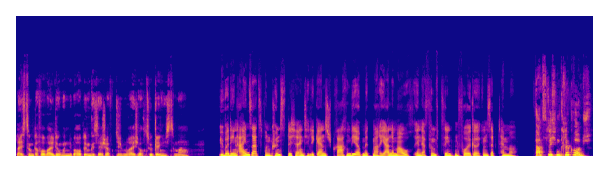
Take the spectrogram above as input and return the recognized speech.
Leistung der Verwaltung und überhaupt im gesellschaftlichen Bereich auch zugänglich zu machen. Über den Einsatz von künstlicher Intelligenz sprachen wir mit Marianne Mauch in der 15. Folge im September. Herzlichen Glückwunsch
